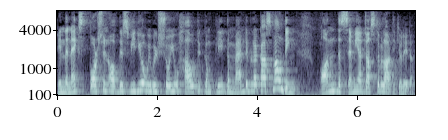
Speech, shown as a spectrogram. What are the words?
In the next portion of this video, we will show you how to complete the mandibular cast mounting on the semi-adjustable articulator.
